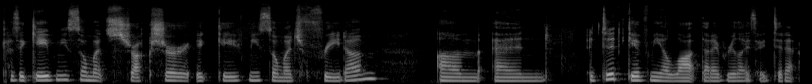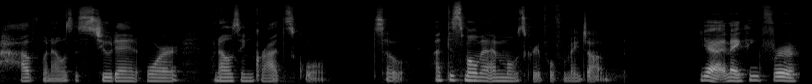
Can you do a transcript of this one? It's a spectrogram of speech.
because it gave me so much structure. It gave me so much freedom. Um, and it did give me a lot that I realized I didn't have when I was a student or when I was in grad school. So at this moment, I'm most grateful for my job. Yeah, and I think for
